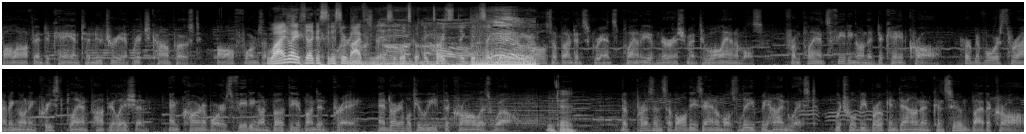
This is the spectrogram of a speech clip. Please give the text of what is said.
fall off and decay into nutrient-rich compost, all forms of Why do I feel like a sinister vibe from this? Like what's going? like towards like it's like The getting weird. crawl's abundance grants plenty of nourishment to all animals, from plants feeding on the decayed crawl, herbivores thriving on increased plant population, and carnivores feeding on both the abundant prey, and are able to eat the crawl as well. Okay. The presence of all these animals leave behind waste, which will be broken down and consumed by the crawl,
